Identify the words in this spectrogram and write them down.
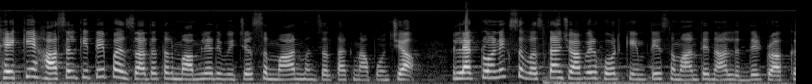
ਠੇਕੇ ਹਾਸਲ ਕੀਤੇ, ਪਰ ਜ਼ਿਆਦਾਤਰ ਮਾਮਲਿਆਂ ਦੇ ਵਿੱਚ ਸਮਾਨ ਮੰਜ਼ਲ ਤੱਕ ਨਾ ਪਹੁੰਚਿਆ। ਇਲੈਕਟ੍ਰੋਨਿਕਸ ਵਸਤਾਂ ਜਾਂ ਫਿਰ ਹੋਰ ਕੀਮਤੀ ਸਮਾਨ ਦੇ ਨਾਲ ਲੱਦੇ ਟਰੱਕ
